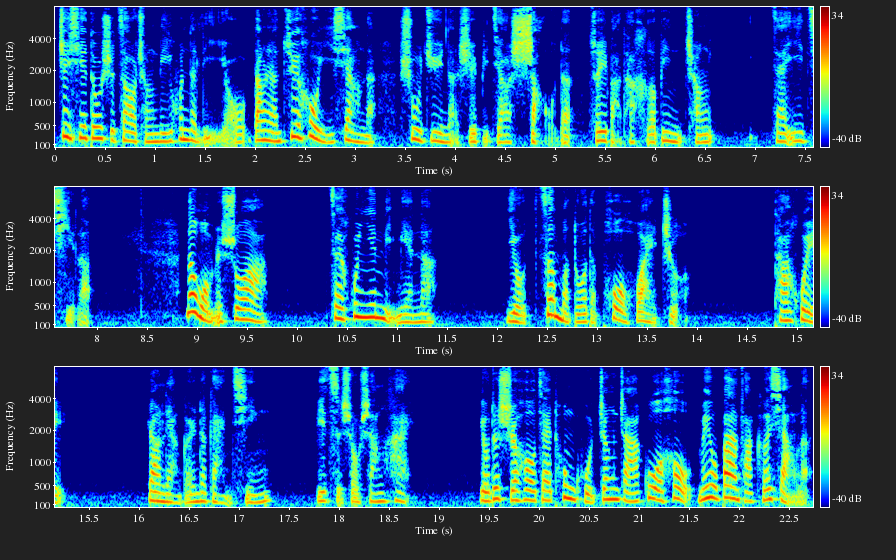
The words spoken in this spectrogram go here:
这些都是造成离婚的理由。当然，最后一项呢，数据呢是比较少的，所以把它合并成在一起了。那我们说啊，在婚姻里面呢，有这么多的破坏者，他会让两个人的感情彼此受伤害。有的时候在痛苦挣扎过后没有办法可想了，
